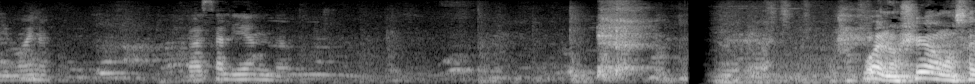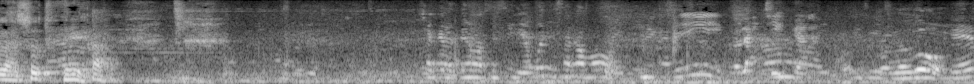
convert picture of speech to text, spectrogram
Y bueno, va saliendo. Bueno, llegamos a la azotea. Ya que la tenemos Cecilia, pues sacamos hoy. Sí, con las chicas. Con los dos. Qué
